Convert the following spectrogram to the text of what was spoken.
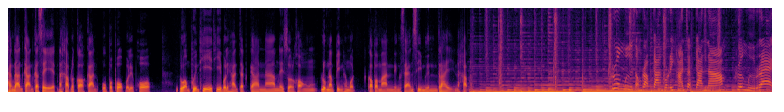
ทางด้านการเกษตรนะครับแล้วก็การอุปโภคบริโภค รวมพื้นที่ที่บริหารจัดการน้ำในส่วนของลุ่มน้ำปิงทั้งหมดก็ประมาณ 140,000 ไร่นะครับ เครื่องมือสำหรับการบริหารจัดการน้ำเครื่องมือแรก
